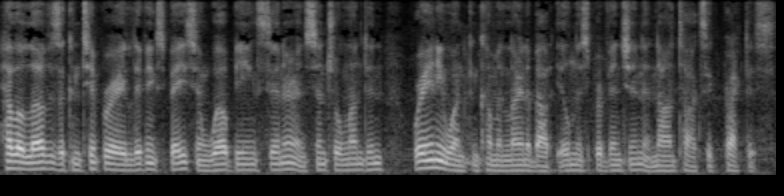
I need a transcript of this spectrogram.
Hello Love is a contemporary living space and well-being center in central London where anyone can come and learn about illness prevention and non-toxic practice.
